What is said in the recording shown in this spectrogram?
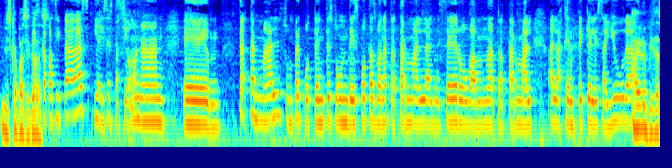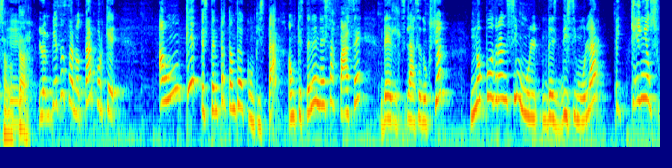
Discapacitadas. discapacitadas y ahí se estacionan, eh, tratan mal, son prepotentes, son déspotas, van a tratar mal al mesero, van a tratar mal a la gente que les ayuda. Ahí lo empiezas a Eh, notar. lo empiezas a notar porque aunque te estén tratando de conquistar, aunque estén en esa fase de la seducción, no podrán disimular pequeños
